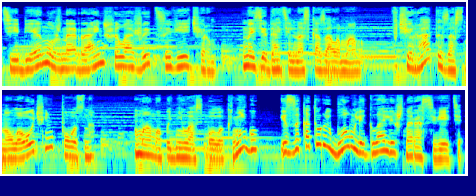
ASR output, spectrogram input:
«Тебе нужно раньше ложиться вечером», — назидательно сказала мама. «Вчера ты заснула очень поздно». Мама подняла с пола книгу, из-за которой Блом легла лишь на рассвете,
